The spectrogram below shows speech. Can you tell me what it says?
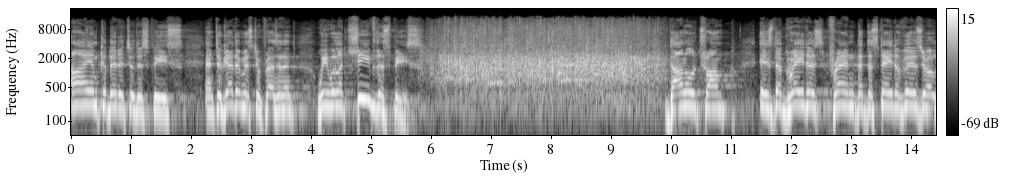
I am committed to this peace. And together, Mr. President, we will achieve this peace. Donald Trump is the greatest friend that the state of Israel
